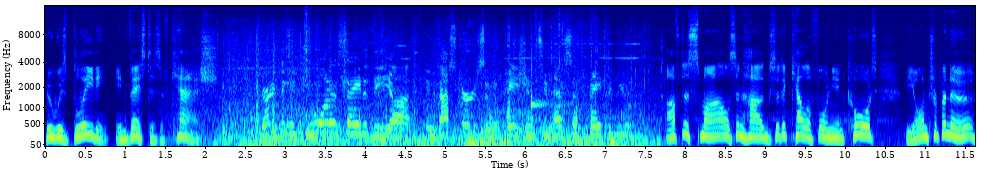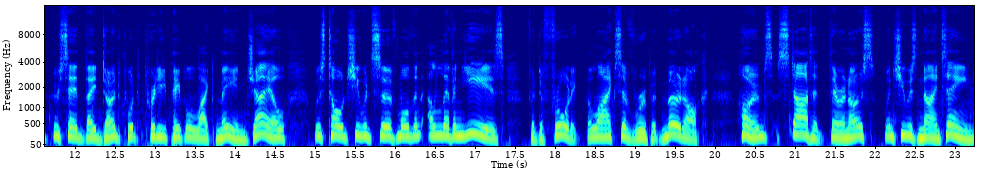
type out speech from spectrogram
who was bleeding investors of cash. Is there anything that you want to say to the uh, investors and the patients who have such faith in you? After smiles and hugs at a Californian court, the entrepreneur, who said they don't put pretty people like me in jail, was told she would serve more than 11 years for defrauding the likes of Rupert Murdoch. Holmes started Theranos when she was 19.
